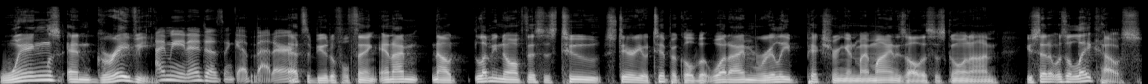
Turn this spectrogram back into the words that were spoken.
wings and gravy. I mean, it doesn't get better. That's a beautiful thing. And I'm now, let me know if this is too stereotypical, but what I'm really picturing in my mind is all this is going on, you said it was a lake house,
